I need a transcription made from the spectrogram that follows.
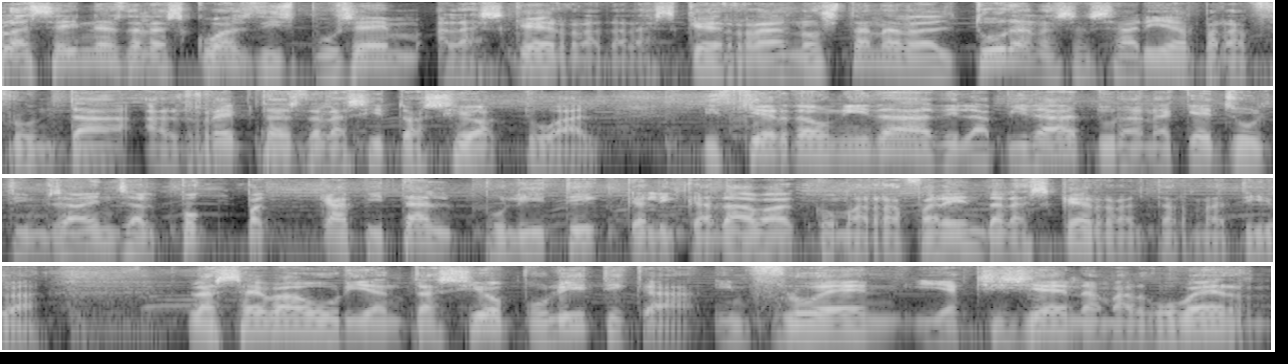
Les eines de les quals disposem a l'esquerra de l'esquerra no estan a l'altura necessària per afrontar els reptes de la situació actual. Izquierda Unida ha dilapidat durant aquests últims anys el poc capital polític que li quedava com a referent de l'esquerra alternativa. La seva orientació política, influent i exigent amb el govern,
